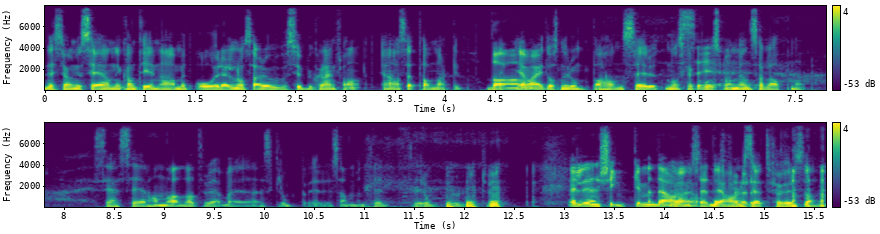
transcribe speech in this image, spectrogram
neste gang du ser han i kantina om et år eller noe, så er det jo superkleint. For han Jeg har sett han naken. da Jeg veit åssen rumpa hans ser ut. Nå skal jeg Se- kose meg med den salaten her. Hvis jeg ser han da, da tror jeg bare skrumper sammen til et rumpehull. tror jeg. Eller en skinke, men det har Ja, han jo sett det har han før. sett før. Så da,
